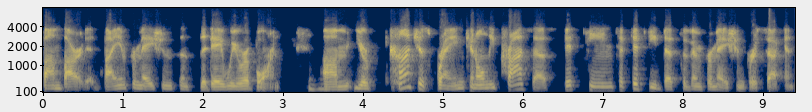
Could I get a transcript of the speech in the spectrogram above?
bombarded by information since the day we were born. Mhm. Um, your conscious brain can only process 15 to 50 bits of information per second,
